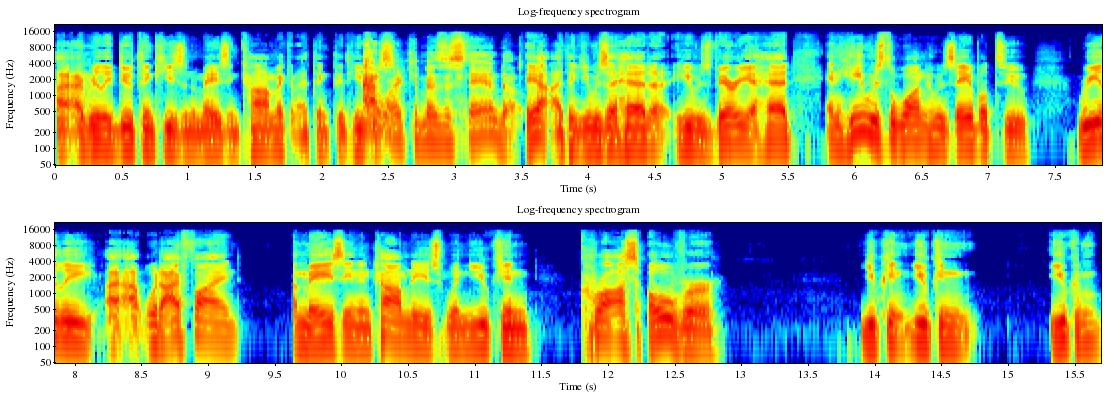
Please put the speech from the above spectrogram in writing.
I, I really do think he's an amazing comic, and I think that he I was like him as a stand up. yeah, I think he was ahead. uh, He was very ahead, and he was the one who was able to really. I, I, what I find amazing in comedy is when you can cross over. You can you can you can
